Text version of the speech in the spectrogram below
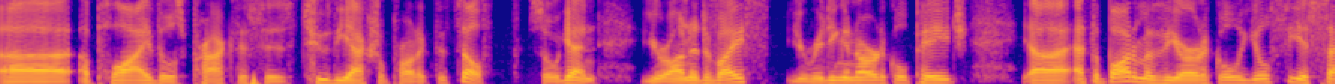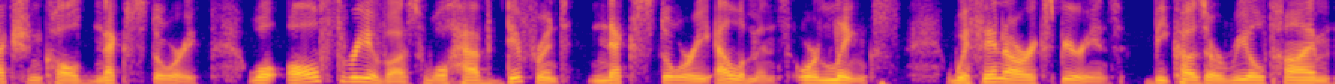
uh, apply those practices to the actual product itself. So again, you're on a device, you're reading an article page. Uh, at the bottom of the article, you'll see a section called Next Story. Well, all three of us will have different next story elements or links within our experience because our real-time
